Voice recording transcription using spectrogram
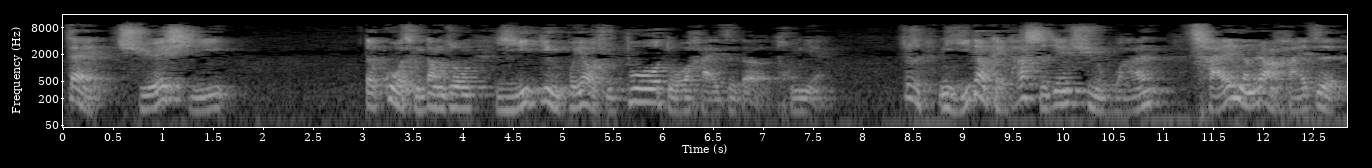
在学习的过程当中，一定不要去剥夺孩子的童年，就是你一定要给他时间去玩，才能让孩子。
